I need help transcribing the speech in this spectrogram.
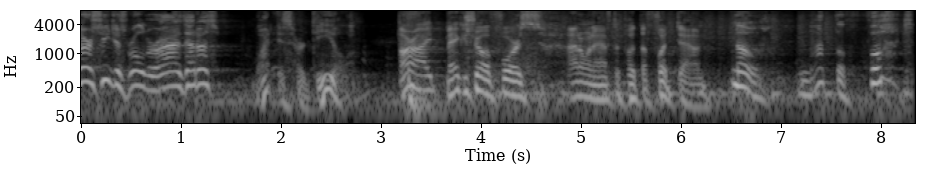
Sir, she just rolled her eyes at us. What is her deal? All right, make a show of force. I don't want to have to put the foot down. No, not the foot.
